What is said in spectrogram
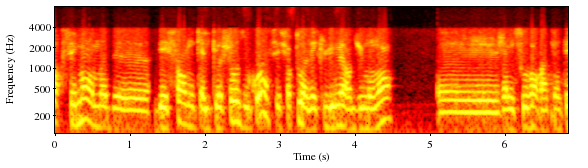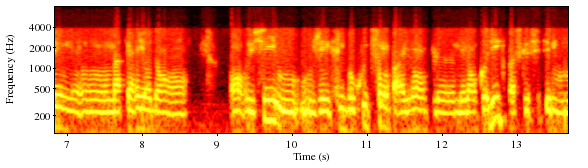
forcément en mode euh, défendre quelque chose ou quoi. C'est surtout avec l'humeur du moment. Euh, J'aime souvent raconter mon- ma période en, en Russie où, où j'ai écrit beaucoup de sons, par exemple euh, mélancoliques, parce que c'était mon,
